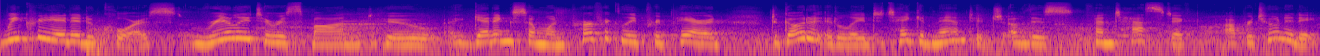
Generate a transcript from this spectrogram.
We created a course really to respond to getting someone perfectly prepared to go to Italy to take advantage of this fantastic opportunity.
